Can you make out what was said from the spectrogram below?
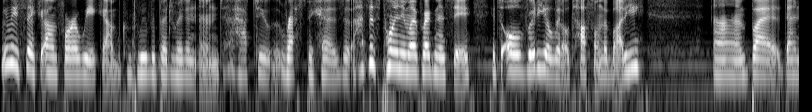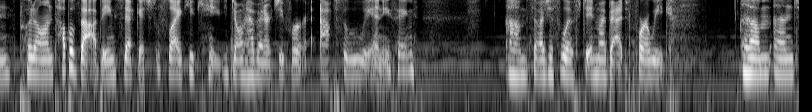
really sick um, for a week. I'm completely bedridden and had to rest because at this point in my pregnancy, it's already a little tough on the body. Um, but then put on top of that being sick, it's just like you can't, you don't have energy for absolutely anything. Um, so I just lived in my bed for a week. Um, and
